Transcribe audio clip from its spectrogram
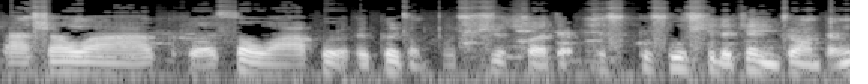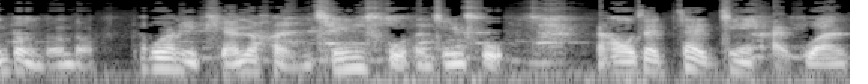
发烧啊、咳嗽啊，或者是各种不适合的、不不舒适的症状等等等等，他会让你填的很清楚很清楚，然后再再进海关，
